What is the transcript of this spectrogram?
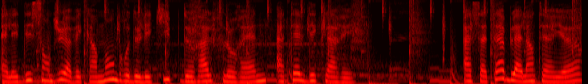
elle est descendue avec un membre de l'équipe de Ralph Lauren, a-t-elle déclaré. À sa table à l'intérieur,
